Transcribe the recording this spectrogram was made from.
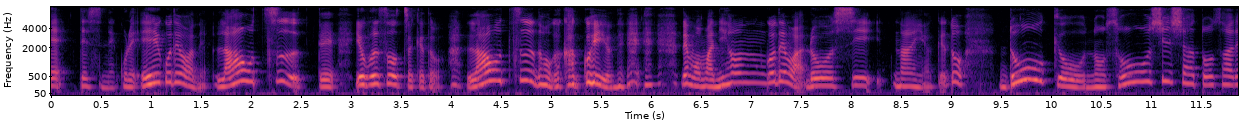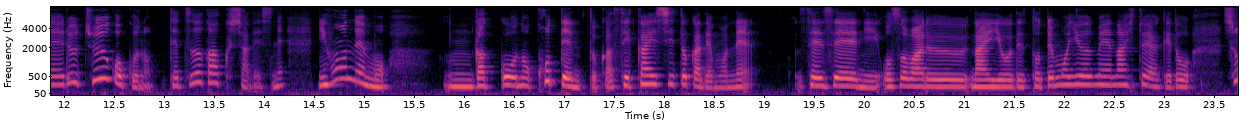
えですね。これ英語ではね、ラオツーって呼ぶそうっちゃけど、ラオツーの方がかっこいいよね。でもまあ日本語では老子なんやけど、道教の創始者とされる中国の哲学者ですね。日本でも、うん、学校の古典とか世界史とかでもね、先生に教わる内容でとても有名な人やけど正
